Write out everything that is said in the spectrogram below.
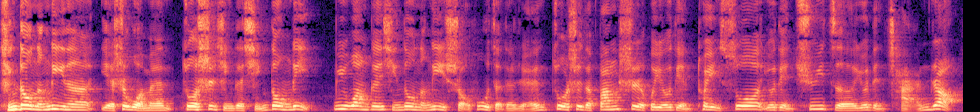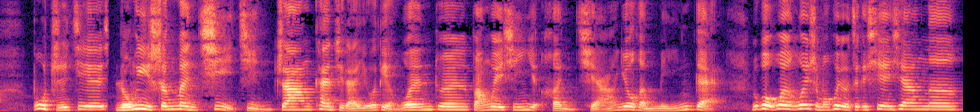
行动能力呢，也是我们做事情的行动力。欲望跟行动能力守护者的人，做事的方式会有点退缩，有点曲折，有点缠绕。不直接，容易生闷气、紧张，看起来有点温吞，防卫心也很强，又很敏感。如果问为什么会有这个现象呢？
